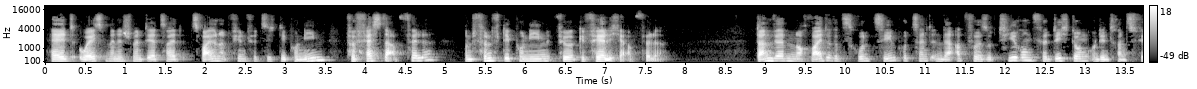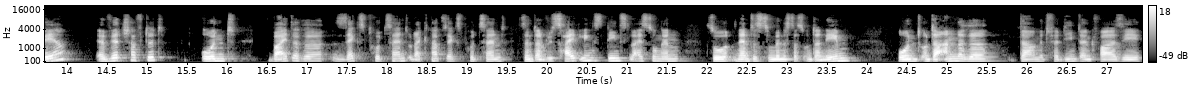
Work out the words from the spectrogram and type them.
hält Waste Management derzeit 244 Deponien für feste Abfälle und fünf Deponien für gefährliche Abfälle. Dann werden noch weitere rund 10 Prozent in der Abfallsortierung, Verdichtung und den Transfer erwirtschaftet und weitere 6 Prozent oder knapp 6 Prozent sind dann Recyclingsdienstleistungen, so nennt es zumindest das Unternehmen. Und unter anderem damit verdient dann quasi,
